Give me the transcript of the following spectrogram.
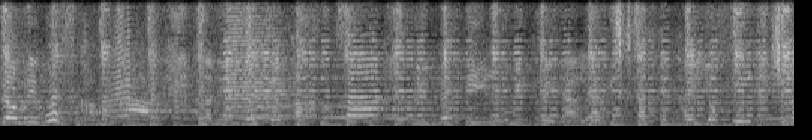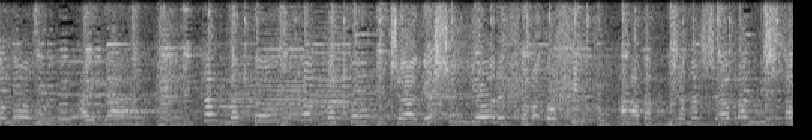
ואומרים אוף כמה קר. אז אני יוצאת החוצה בלי מעיל ומטריה להרגיש קצת את היופי שכמוהו לא היה. כמה טוב, כמה טוב כשהגשם יורד כמה טוב פתאום האבק משנה שעברה נשטף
